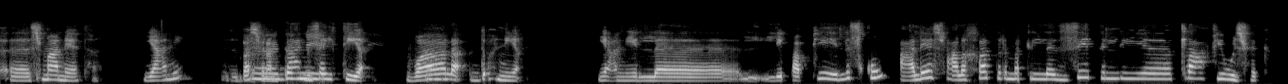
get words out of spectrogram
اش آه معناتها يعني البشرة. آه متاعك زيتية voilà دهنية. يعني les papiers لصقوا علاش على خاطر ما الزيت اللي طلع في وجهك.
